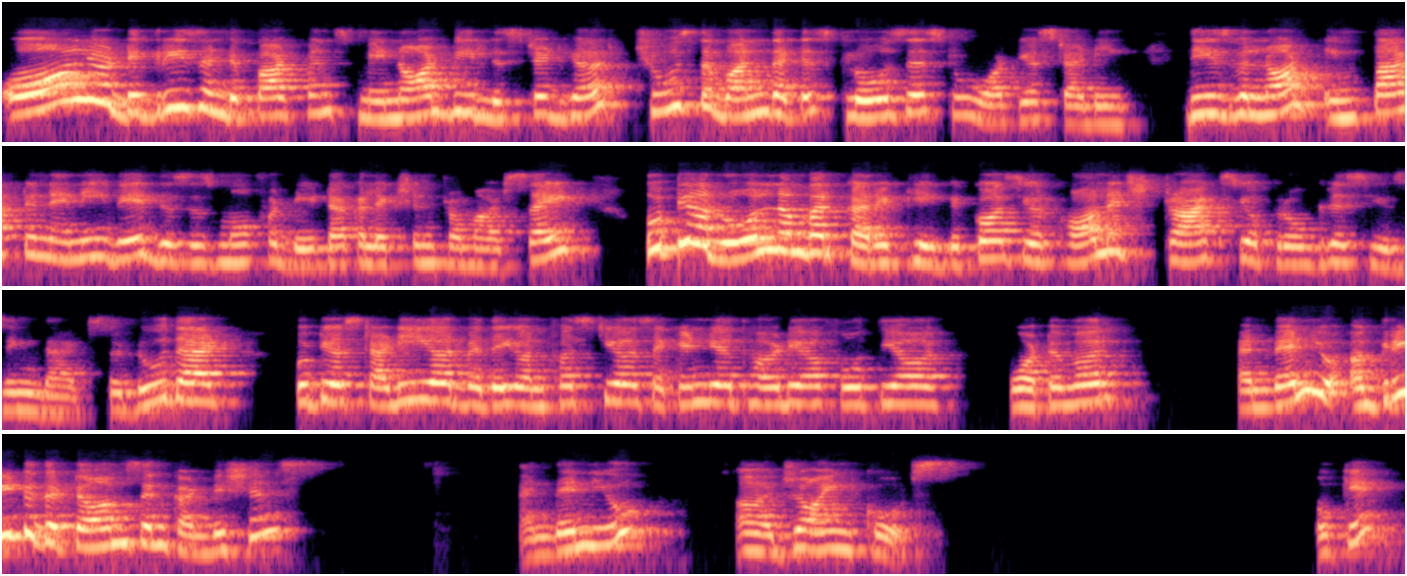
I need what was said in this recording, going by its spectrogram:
All your degrees and departments may not be listed here. Choose the one that is closest to what you're studying. These will not impact in any way. This is more for data collection from our side. Put your roll number correctly because your college tracks your progress using that. So do that. Put your study year, whether you're on first year, second year, third year, fourth year, whatever. And then you agree to the terms and conditions. And then you uh, join course. Okay.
